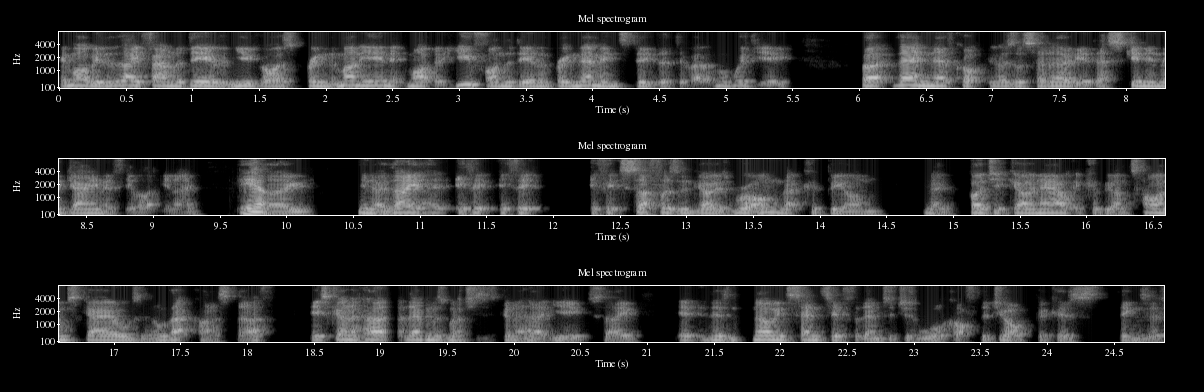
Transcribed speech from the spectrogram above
It might be that they found the deal and you guys bring the money in. It might be that you find the deal and bring them in to do the development with you. But then they've got, as I said earlier, their skin in the game, if you like, you know. Yeah. So, you know, they if it if it if it suffers and goes wrong, that could be on you know budget going out it could be on time scales and all that kind of stuff it's going to hurt them as much as it's going to hurt you so it, there's no incentive for them to just walk off the job because things have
